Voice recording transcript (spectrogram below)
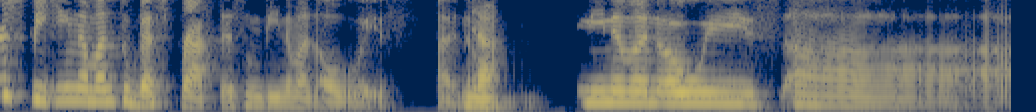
we're speaking naman to best practice, hindi naman always, ano, Yeah. hindi naman always, uh,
